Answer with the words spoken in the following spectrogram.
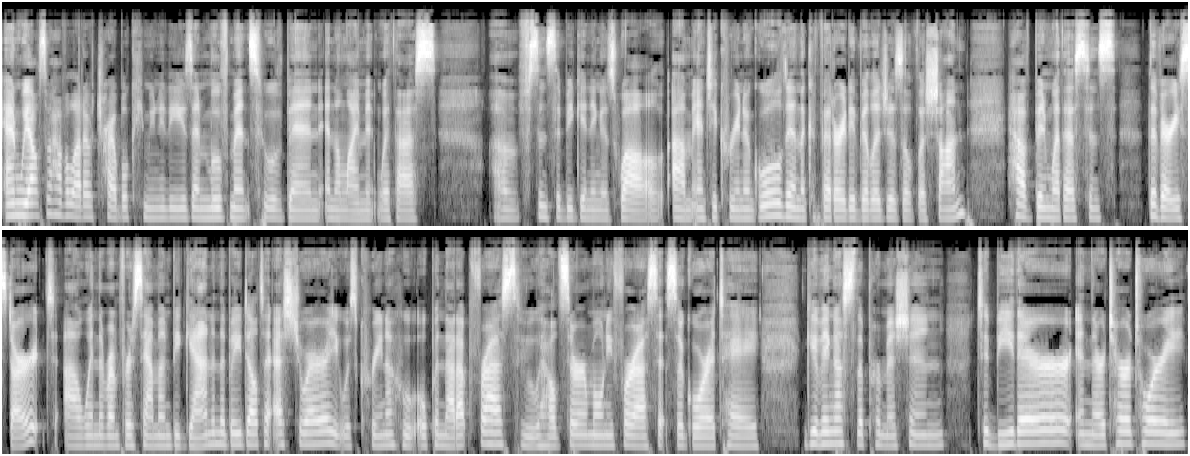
And we also have a lot of tribal communities and movements who have been in alignment with us. Uh, since the beginning as well. Um, Auntie Corrina Gould and the Confederated Villages of Lisjan have been with us since the very start. Uh, when the Run for Salmon began in the Bay Delta estuary, it was Corrina who opened that up for us, who held ceremony for us at Sogorea Te, giving us the permission to be there in their territory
